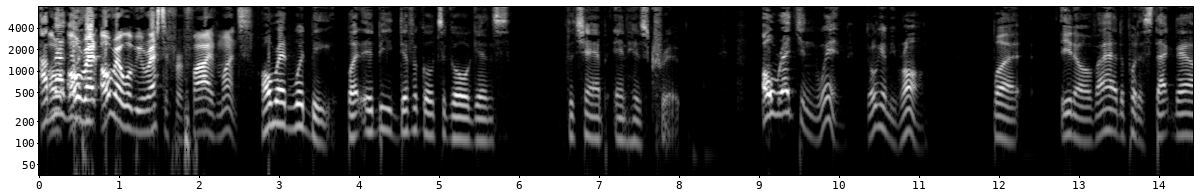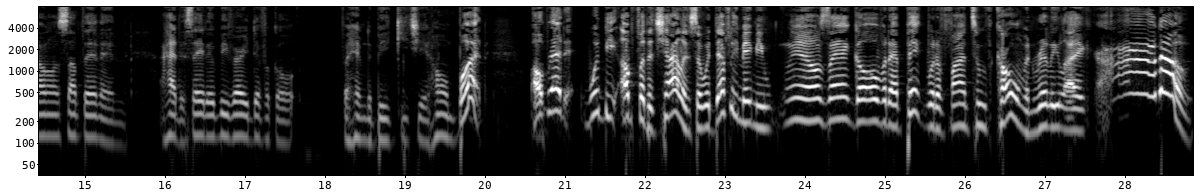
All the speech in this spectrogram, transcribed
I'm O- not gonna- O-Red O-Red will be rested for five months. O Red would be, but it'd be difficult to go against the champ in his crib. Oh, Red can win. Don't get me wrong. But, you know, if I had to put a stack down on something and I had to say it, it would be very difficult for him to beat Geechee at home. But Oh, Red would be up for the challenge, so it would definitely make me, you know what I'm saying, go over that pick with a fine tooth comb and really like, ah, I don't know.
